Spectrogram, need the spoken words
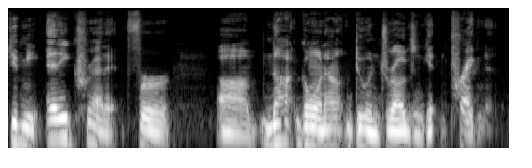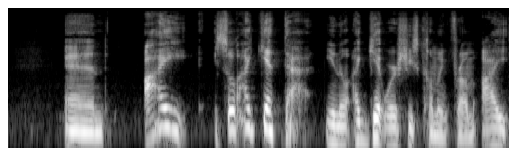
give me any credit for um, not going out and doing drugs and getting pregnant. And I, so I get that, you know, I get where she's coming from. I,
